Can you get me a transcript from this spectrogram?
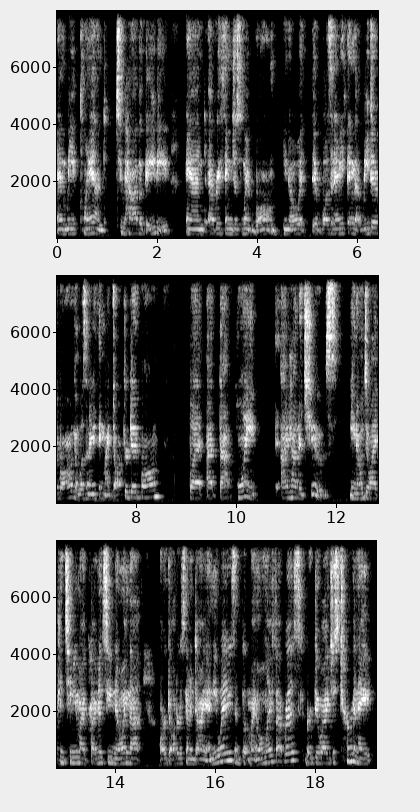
and we planned to have a baby and everything just went wrong you know it, it wasn't anything that we did wrong it wasn't anything my doctor did wrong But at that point, I had to choose. You know, do I continue my pregnancy knowing that our daughter is going to die anyways and put my own life at risk? Or do I just terminate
